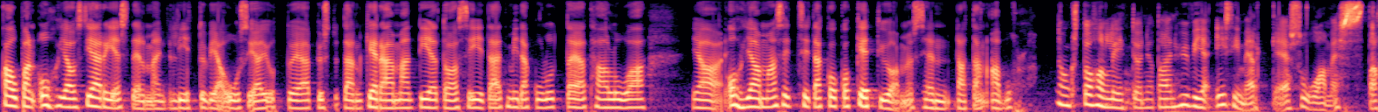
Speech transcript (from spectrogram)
kaupan ohjausjärjestelmään liittyviä uusia juttuja ja pystytään keräämään tietoa siitä, että mitä kuluttajat haluaa ja ohjaamaan sit sitä koko ketjua myös sen datan avulla. Onko tuohon liittyen jotain hyviä esimerkkejä Suomesta?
